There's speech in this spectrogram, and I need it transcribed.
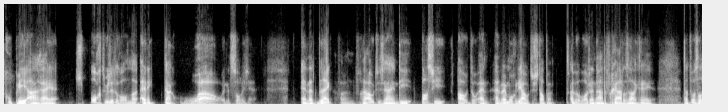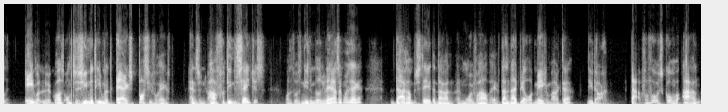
coupé aanrijden, sportwielen eronder. En ik dacht, wauw, in het zonnetje. En het blijkt van een vrouw te zijn die passie auto en, en wij mogen die auto stappen. En we worden naar de vergaderzaal gereden. Dat was al één wat leuk was, om te zien dat iemand ergens passie voor heeft. En zijn hardverdiende centjes, want het was niet een miljonair, zou ik maar zeggen, daaraan besteedt en daaraan een mooi verhaal heeft. Dan heb je al wat meegemaakt, hè, die dag. Nou, vervolgens komen we aan,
